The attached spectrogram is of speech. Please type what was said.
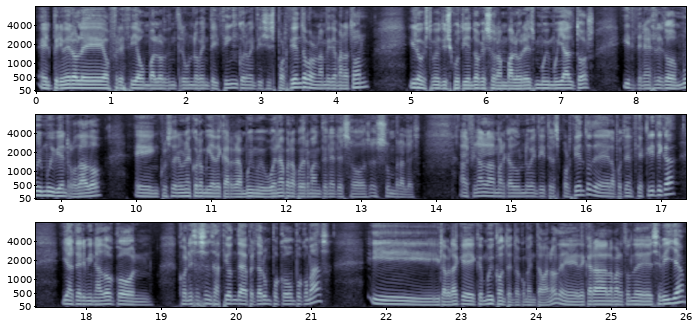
El primero le ofrecía un valor de entre un 95 y 96% para una media maratón y lo que estuvimos discutiendo que eran valores muy muy altos y te tenía que salir todo muy muy bien rodado e incluso tener una economía de carrera muy muy buena para poder mantener esos umbrales. Al final ha marcado un 93% de la potencia crítica y ha terminado con, esa sensación de apretar un poco, un poco más. Y la verdad que, muy contento, comentaba, ¿no? De, cara a la maratón de Sevilla,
